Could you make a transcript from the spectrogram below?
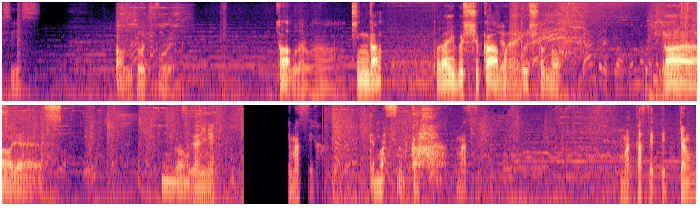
スイエス。あウルトラキック俺さあ。どこだろうな。心眼トライブッシュかもっと後ろのああイエス。心眼さすがにね。出ますよ。出ますか。出ます任せてちゃん。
